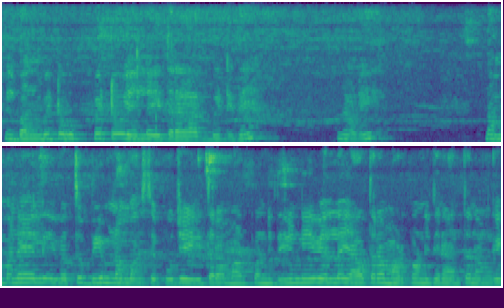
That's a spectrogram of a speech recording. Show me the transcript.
ಇಲ್ಲಿ ಬಂದುಬಿಟ್ಟು ಉಪ್ಪಿಟ್ಟು ಎಲ್ಲ ಈ ಥರ ಆಗಿಬಿಟ್ಟಿದೆ. ನೋಡಿ. ನಮ್ಮ ಮನೆಯಲ್ಲಿ ಇವತ್ತು ಭೀಮ್ ನಮಾಸೆ ಪೂಜೆ ಈ ಥರ ಮಾಡ್ಕೊಂಡಿದ್ದೀವಿ. ನೀವೆಲ್ಲ ಯಾವ ಥರ ಮಾಡ್ಕೊಂಡಿದ್ದೀರಾ ಅಂತ ನಮಗೆ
